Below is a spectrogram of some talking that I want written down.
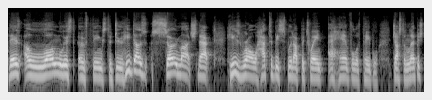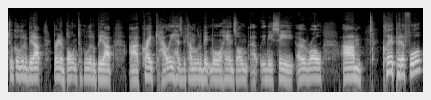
there's a long list of things to do. He does so much that his role had to be split up between a handful of people. Justin Leppitsch took a little bit up, Brendan Bolton took a little bit up, uh, Craig Kelly has become a little bit more hands on uh, in his CEO role. Um, Claire Pettifor,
